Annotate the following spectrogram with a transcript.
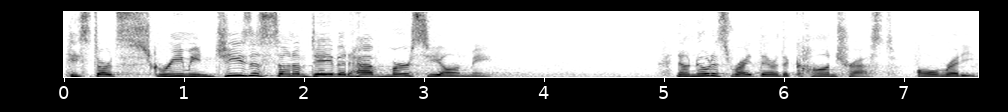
He starts screaming, Jesus, son of David, have mercy on me. Now, notice right there the contrast already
